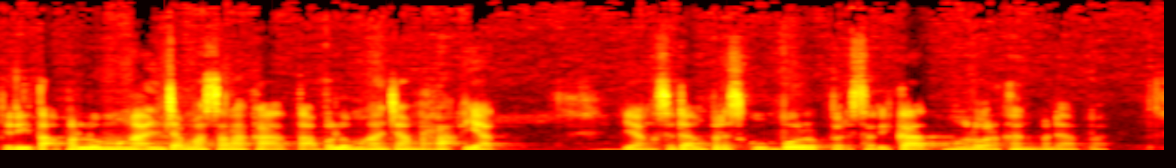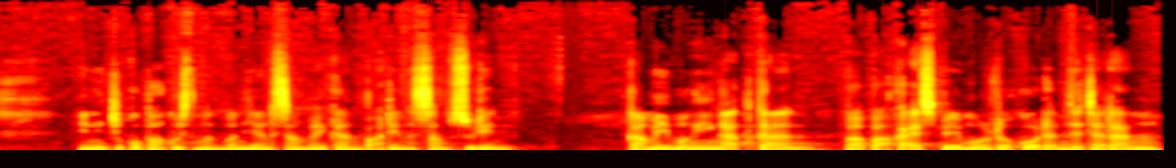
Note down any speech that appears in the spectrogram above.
Jadi tak perlu mengancam masyarakat, tak perlu mengancam rakyat yang sedang bersekumpul, berserikat, mengeluarkan pendapat. Ini cukup bagus teman-teman yang disampaikan Pak Adin Samsudin. Kami mengingatkan Bapak KSP Muldoko dan jajaran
